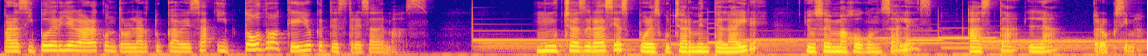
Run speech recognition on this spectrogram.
para así poder llegar a controlar tu cabeza y todo aquello que te estresa además. Muchas gracias por escuchar Mente al Aire. Yo soy Majo González. Hasta la próxima.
